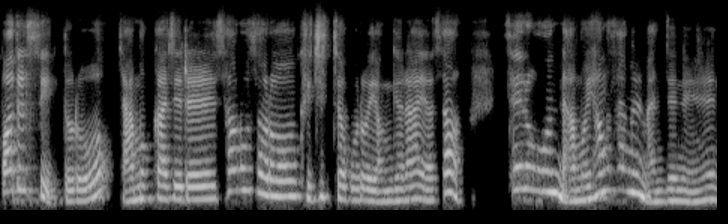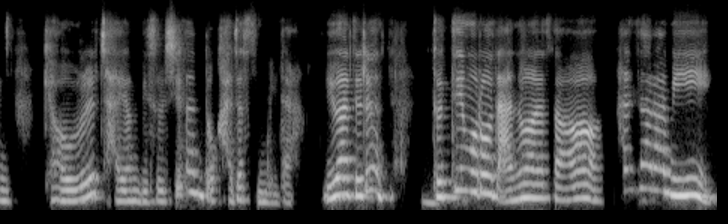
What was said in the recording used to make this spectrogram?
뻗을 수 있도록 나뭇가지를 서로서로 규칙적으로 연결하여서 새로운 나무 형상을 만드는 겨울 자연미술 시간도 가졌습니다. 유아들은 두 팀으로 나누어서 한 사람이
